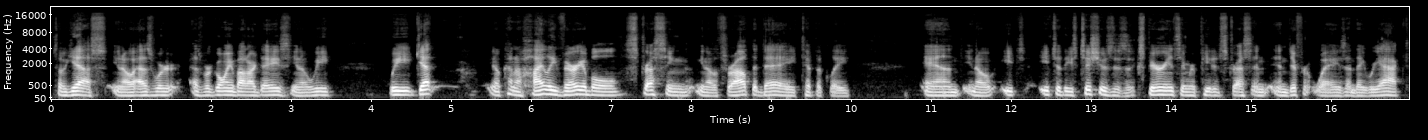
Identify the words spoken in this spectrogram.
so yes, you know, as we're as we're going about our days, you know, we we get you know kind of highly variable stressing, you know, throughout the day typically, and you know each each of these tissues is experiencing repeated stress in in different ways, and they react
